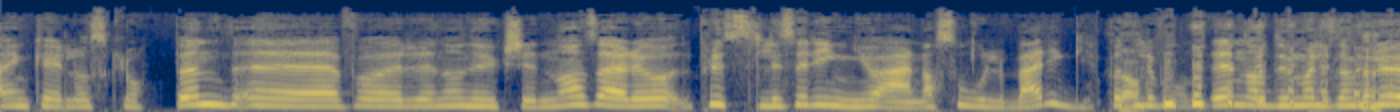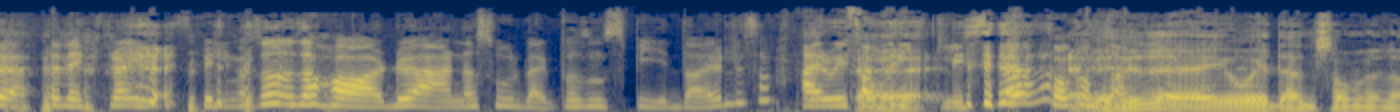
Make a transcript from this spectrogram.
En kveld hos Kloppen eh, for noen uker siden nå, så er det jo plutselig så ringer jo Erna Solberg på Ja. telefonen din, og du må liksom løpe vekk fra innspilling og sånn, og så har du Erna Solberg på sånn speed dial, liksom. Er hun i favorittlista på Eh, kontakt? Det er jo i den som når,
